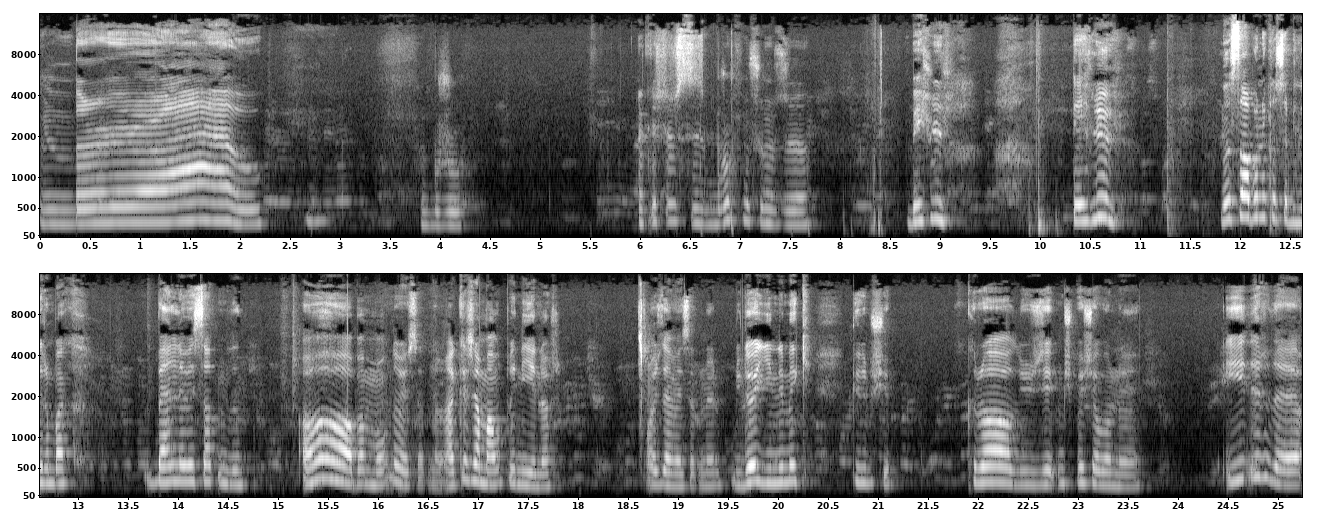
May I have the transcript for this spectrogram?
Brow. Bru. Arkadaşlar siz Bruh musunuz ya? Behlül. Behlül. Nasıl abone kasabilirim bak. Benle vs atmadın. Aa ben Mahmut'la vs atmıyorum. Arkadaşlar Mahmut beni yener. O yüzden vs atmıyorum. Videoyu yenilmek kötü bir şey. Kral 175 abone. İyidir de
